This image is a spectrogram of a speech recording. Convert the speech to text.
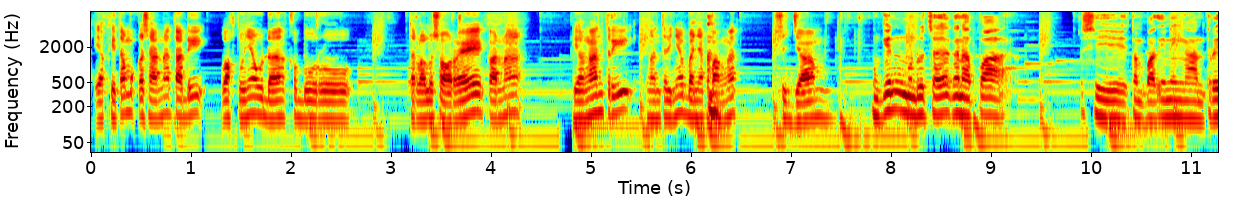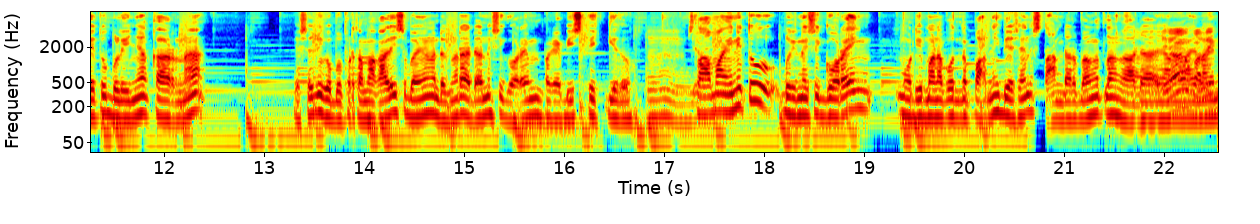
ya kita mau ke sana tadi waktunya udah keburu terlalu sore karena ya ngantri. Ngantrinya banyak banget. Sejam. Mungkin menurut saya kenapa si tempat ini ngantri itu belinya karena ya saya juga baru pertama kali sebenarnya ngedenger ada nasi goreng pakai bistik gitu. Hmm, ya. selama ini tuh beli nasi goreng mau di mana pun tempatnya biasanya standar banget lah nggak ada Ya, yang paling lain-lain.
